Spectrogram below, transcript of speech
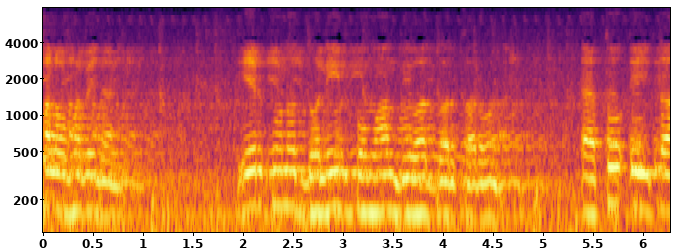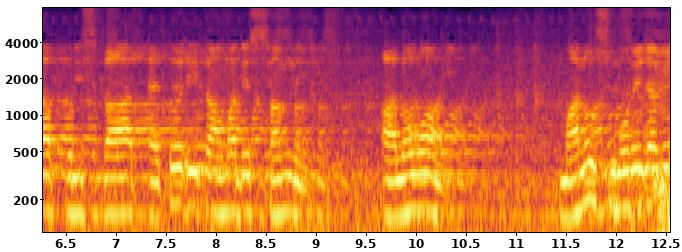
ভালোভাবে জানি, এর কোনো দলিল প্রমাণ দেওয়ার দরকারও নাই। এত এইটা পরিষ্কার, এত এইটা আমাদের সামনে আলোময়। মানুষ মরে যাবে,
